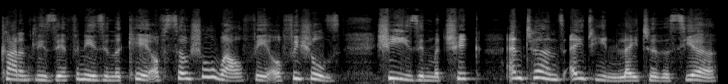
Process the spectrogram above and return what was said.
Currently, Zephany is in the care of social welfare officials. She is in matric and turns 18 later this year.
